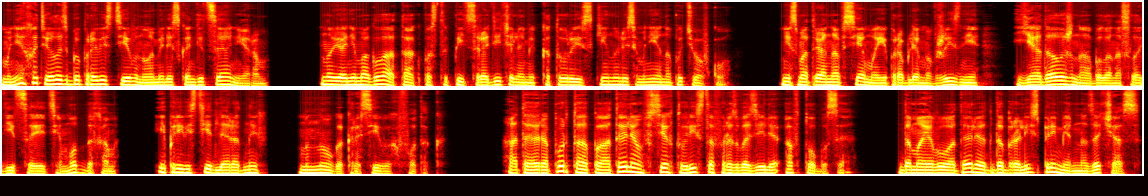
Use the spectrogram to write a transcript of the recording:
мне хотелось бы провести в номере с кондиционером, но я не могла так поступить с родителями, которые скинулись мне на путевку. Несмотря на все мои проблемы в жизни, я должна была насладиться этим отдыхом и привезти для родных много красивых фоток. От аэропорта по отелям всех туристов развозили автобусы. До моего отеля добрались примерно за час.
